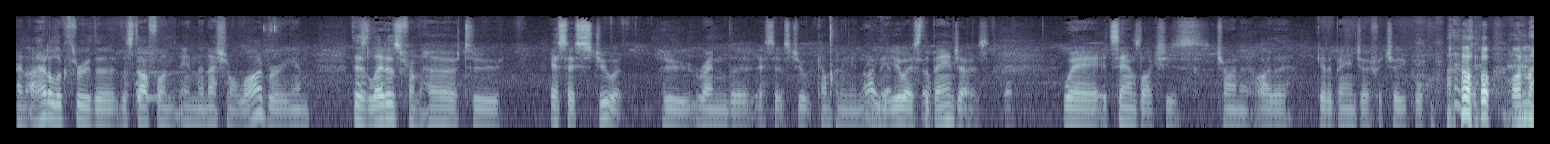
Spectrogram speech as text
And I had a look through the, the stuff on in the National Library, and there's letters from her to S.S. Stewart, who ran the S.S. Stewart Company in, Oh, in the yeah, U.S., sure. the banjos, Yep. where it sounds like she's trying to either get a banjo for cheap or, or no,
